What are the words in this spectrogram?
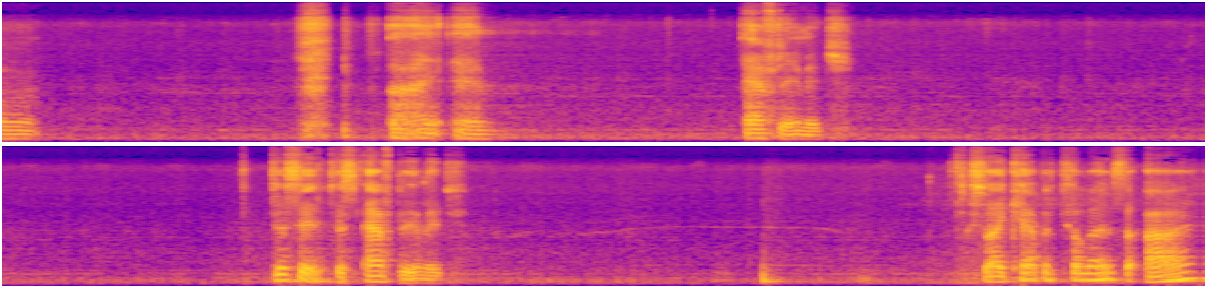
R I am after image. Just it, just after image. So I capitalize the I.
